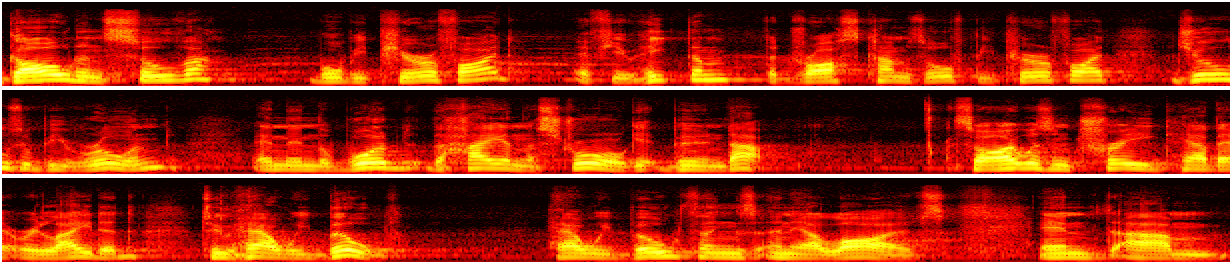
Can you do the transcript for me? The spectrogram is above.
Gold and silver will be purified. If you heat them, the dross comes off, be purified. Jewels will be ruined, and then the wood, the hay, and the straw will get burned up. So I was intrigued how that related to how we build, how we build things in our lives. And um,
